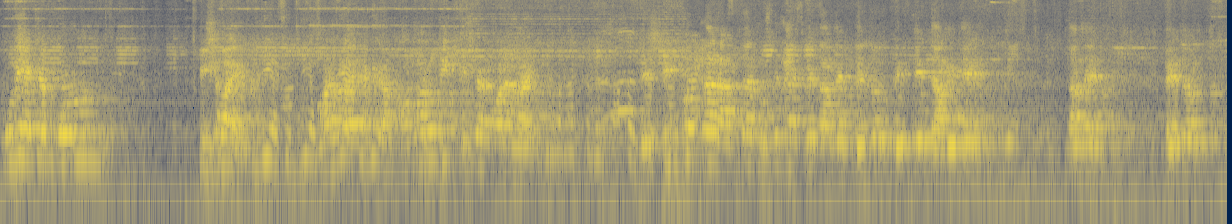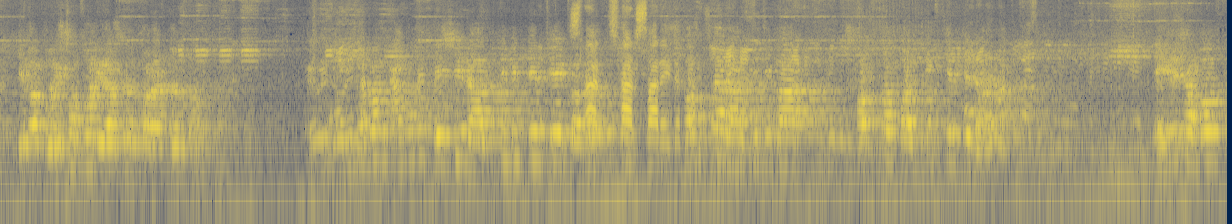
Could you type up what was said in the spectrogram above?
খুবই একটা করুণ বিষয় অমানবিক বিষয় মনে হয় যে শিক্ষকরা রাস্তায় বসে থাকবে তাদের বেতন বৃদ্ধির দাবিতে তাদের বেতন কিংবা বৈষম্য নিরসন করার জন্য। এবং আমাদের দেশের রাজনীতিবিদদের যে সস্তা রাজনীতি বা সস্তা পলিটিক্সের যে ধারণা এগুলি সম্ভবত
